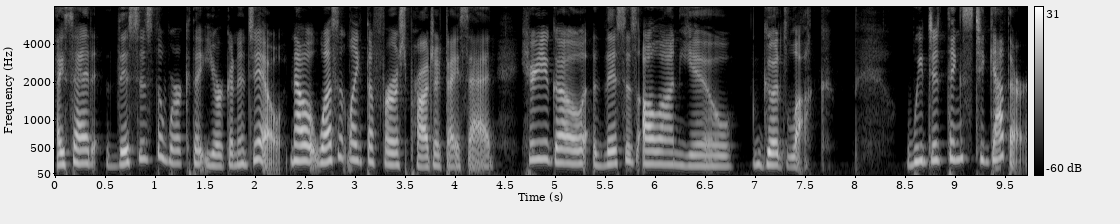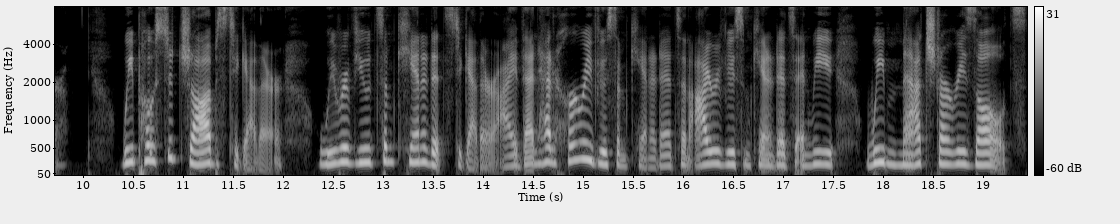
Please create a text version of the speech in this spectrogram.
I said, This is the work that you're going to do. Now, it wasn't like the first project I said, Here you go. This is all on you. Good luck. We did things together. We posted jobs together. We reviewed some candidates together. I then had her review some candidates and I review some candidates and we we matched our results.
